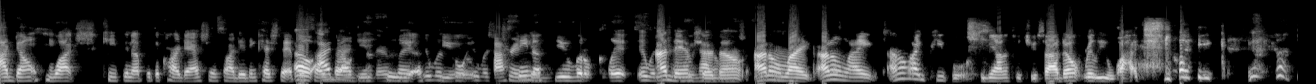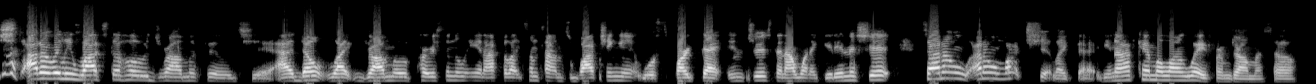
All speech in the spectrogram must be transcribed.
I don't watch Keeping Up with the Kardashians, so I didn't catch the Oh, episode. I but I don't did either, see but a it was few. go- it was I seen a few little clips. It was I damn trending. I sure don't don't. I don't like. I don't like. I don't like people. To be honest with you, so I don't really watch. Like, I don't really watch the whole drama filled shit. I don't like drama personally, and I feel like sometimes watching it will spark that interest, and I want to get into shit. So I don't. I don't watch shit like that. You know, I've come a long way from drama, so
